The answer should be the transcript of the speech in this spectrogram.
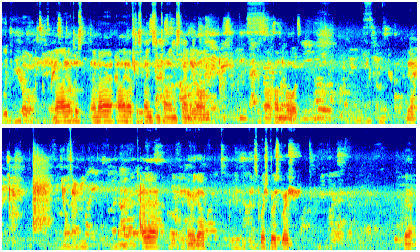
wood board. now I have to and I, I have to spend some time standing on uh, on the board. Yeah. Your turn. Okay. Here we go. Squish, squish, squish. Yeah.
